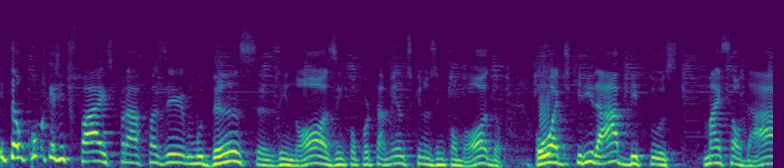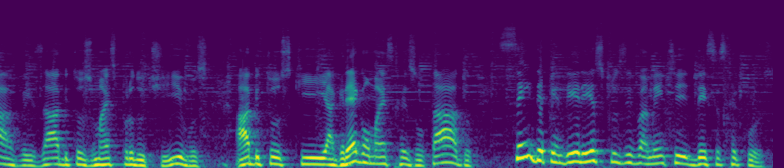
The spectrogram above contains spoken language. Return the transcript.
Então, como que a gente faz para fazer mudanças em nós, em comportamentos que nos incomodam, ou adquirir hábitos mais saudáveis, hábitos mais produtivos, hábitos que agregam mais resultado, sem depender exclusivamente desses recursos?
